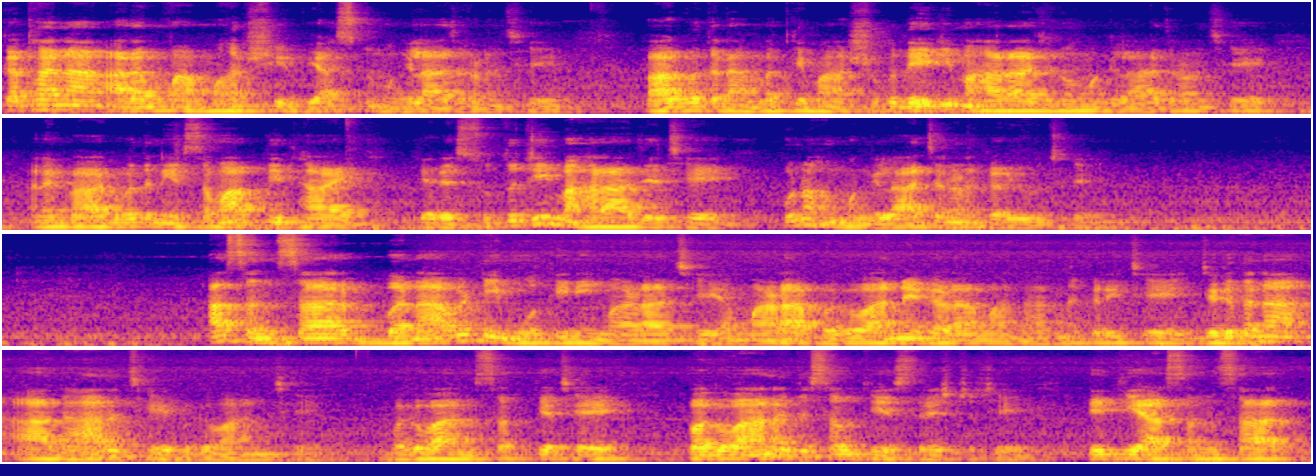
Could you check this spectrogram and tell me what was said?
કથાના આરંભમાં મહર્ષિ વ્યાસનું મંગલાચરણ છે. ભાગવતના મધ્યમાં સુખદેવજી મહારાજનું મંગલાચરણ છે અને ભાગવતની સમાપ્તિ થાય ત્યારે સુતજી મહારાજે છે પુનઃ મંગલાચરણ કર્યું છે. આ સંસાર બનાવટી મોતીની માળા છે. આ માળા ભગવાનને ગળામાં ધારણ કરી છે. જગતના આધાર છે ભગવાન છે. ભગવાન સત્ય છે. ભગવાન જ સૌથી શ્રેષ્ઠ છે. તેથી આ સંસાર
